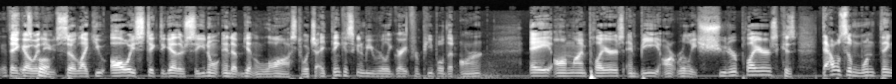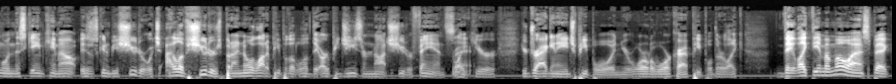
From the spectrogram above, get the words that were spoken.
it's, they go with cool. you. So like you always stick together, so you don't end up getting lost. Which I think is going to be really great for people that aren't a online players and b aren't really shooter players because that was the one thing when this game came out is it was going to be a shooter which i love shooters but i know a lot of people that love the rpgs are not shooter fans Right. like your your dragon age people and your world of warcraft people they're like they like the mmo aspect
